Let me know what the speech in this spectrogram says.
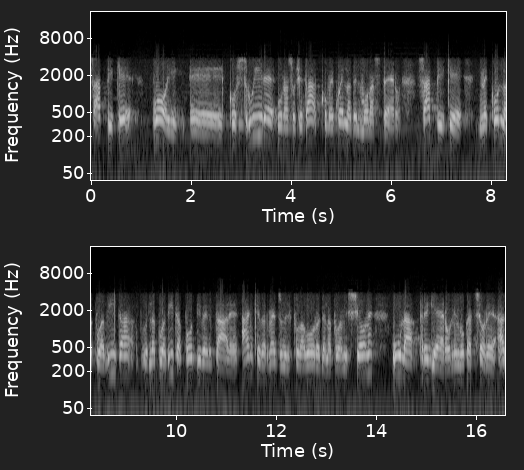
sappi che vuoi eh, costruire una società come quella del monastero, sappi che con la tua vita, la tua vita può diventare, anche per mezzo del tuo lavoro e della tua missione, una preghiera, un'invocazione a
